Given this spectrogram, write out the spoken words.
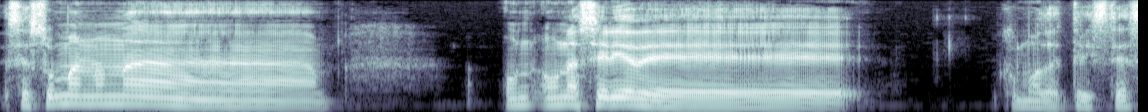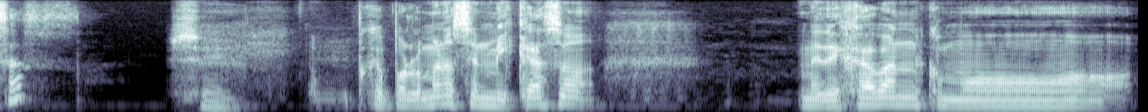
se suman una, una serie de, como de tristezas. Sí. Porque por lo menos en mi caso, me dejaban como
